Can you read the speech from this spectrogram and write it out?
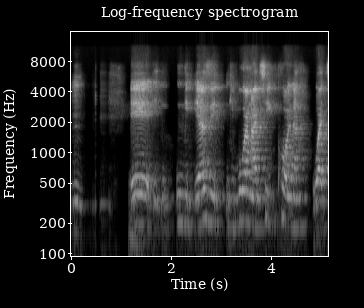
Mm. Eh yazi ngibuka ngathi khona what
